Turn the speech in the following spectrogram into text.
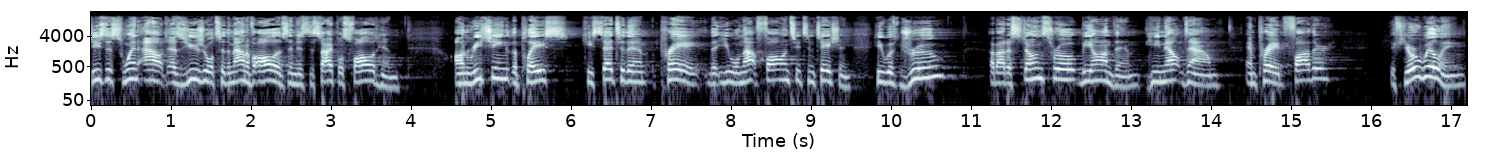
Jesus went out as usual to the Mount of Olives, and his disciples followed him. On reaching the place, he said to them, Pray that you will not fall into temptation. He withdrew about a stone's throw beyond them. He knelt down and prayed, Father, if you're willing,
